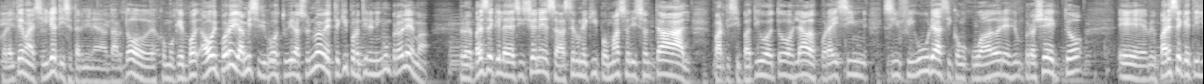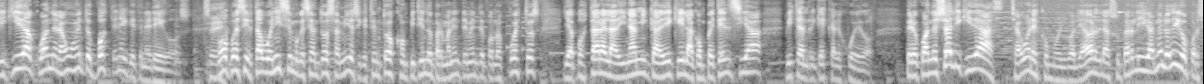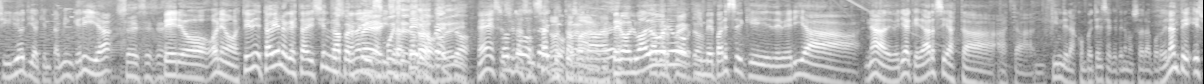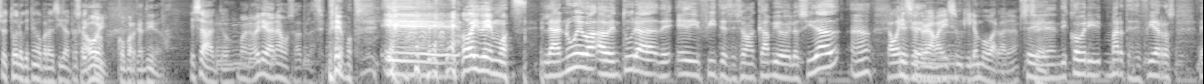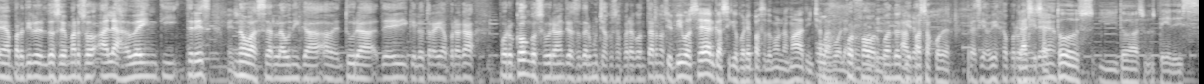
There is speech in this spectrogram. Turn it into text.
con el tema de Sigliotti se termina de notar todo. Es como que vos- hoy por hoy, a mí si vos tuvieras un 9, este equipo no tiene ningún problema. Pero me parece que la decisión es hacer un equipo más horizontal, participativo de todos lados, por ahí sin, sin figuras y con jugadores de un proyecto. eh, me parece que te liquida cuando en algún momento vos tenés que tener egos. Sí. Vos podés decir, está buenísimo que sean todos amigos y que estén todos compitiendo permanentemente por los puestos y apostar a la dinámica de que la competencia, viste, enriquezca el juego. Pero cuando ya liquidás chabones como el goleador de la Superliga, no lo digo por Sigliotti, a quien también quería, Sí, sí, sí. pero, bueno, estoy está bien lo que está diciendo, Está es un perfecto, análisis muy certero. sensato, perfecto. ¿Eh? Se suena sensato. No está mal. Pero lo adoro y me parece que debería, nada, debería quedarse hasta, hasta el fin de las competencias que tenemos ahora por delante. Eso es todo lo que tengo para decir al O sea, respecto. hoy, Copa Argentina. Exacto. Bueno, hoy le ganamos a Atlas, esperemos. Eh, hoy vemos. la nueva aventura de Eddie Fite se llama Cambio de Velocidad. ¿eh? Está buenísimo Es el programa, es un quilombo bárbaro. ¿eh? Sí, Sí. en Discovery Martes de Fierros eh, a partir del 12 de marzo a las 23. Eso. No va a ser la única aventura de Eddie que lo traiga por acá, por Congo. Seguramente vas a tener muchas cosas para contarnos. Te vivo cerca, así que por ahí paso a tomar unas mates, hinchar las bolas. por favor, cuando Ah, quieras. paso a joder. Gracias, vieja, por Gracias venir. a ¿eh? todos y todas ustedes.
